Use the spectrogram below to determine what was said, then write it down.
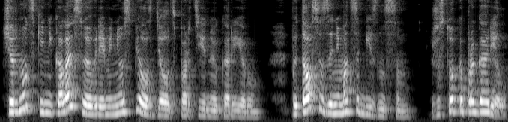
Чернуцкий Николай в свое время не успел сделать спортивную карьеру, пытался заниматься бизнесом, жестоко прогорел.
